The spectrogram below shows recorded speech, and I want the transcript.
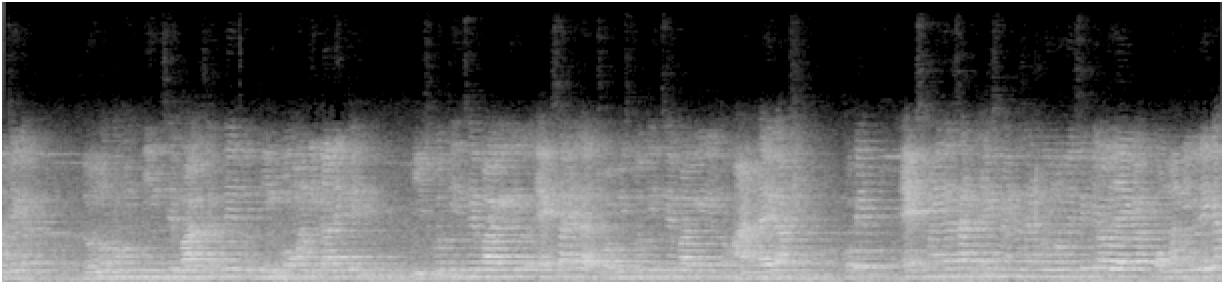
बचेगा। दोनों को हम तीन से भाग सकते हैं तो तीन कॉमन निकालेंगे। तीन से भागेंगे तो x आएगा। चौबीस को तीन से भागेंगे तो आठ आएगा। ओके x माइनस आठ, x माइनस आठ दोनों में से क्या हो जाएगा? कॉमन निकलेगा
